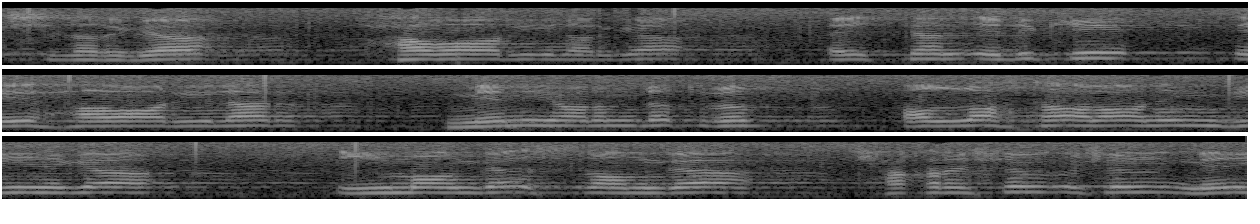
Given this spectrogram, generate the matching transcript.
kishilarga havoriylarga aytgan ediki ey havoriylar meni yonimda turib alloh taoloning diniga iymonga islomga chaqirishim uchun meni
